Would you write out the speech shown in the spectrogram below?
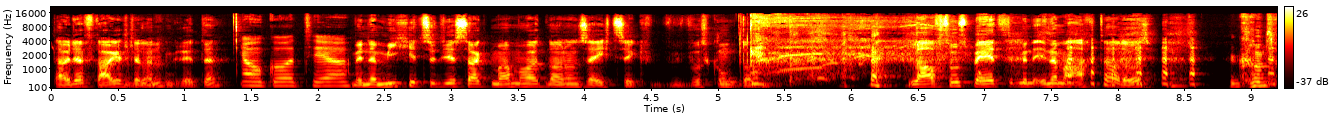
Darf ich dir eine Frage stellen, Mhm. konkrete? Oh Gott, ja. Wenn der Michi zu dir sagt, machen wir heute 69, was kommt dann? Laufst du ums Bett in in einem Achter oder was? Kommt.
